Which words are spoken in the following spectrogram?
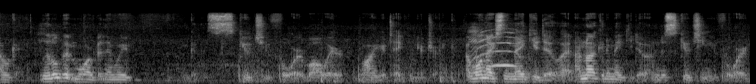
Okay, a little bit more, but then we. I'm gonna scoot you forward while we're while you're taking your drink. I won't actually make you do it. I'm not gonna make you do it. I'm just scooching you forward,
